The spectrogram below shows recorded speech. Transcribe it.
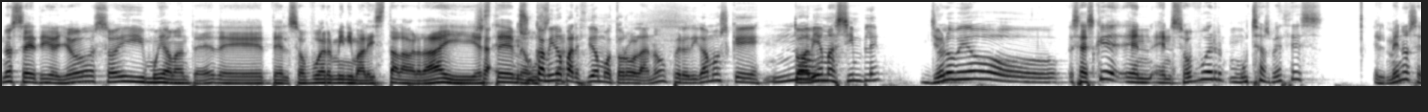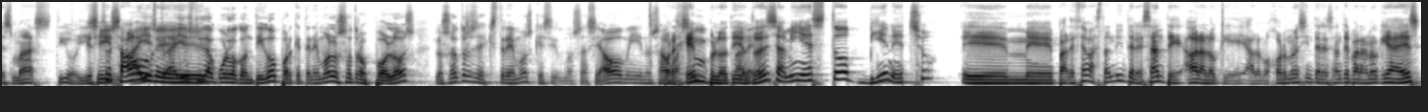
No sé, tío. Yo soy muy amante ¿eh? de- del software minimalista, la verdad. Y O sea, este es me un gusta. camino parecido a Motorola, ¿no? Pero digamos que No. todavía más simple. Yo lo veo. O sea, es que en, en software muchas veces el menos es más, tío. Y esto Sí, es algo ahí, estoy, que- ahí estoy de acuerdo contigo porque tenemos los otros polos, los otros extremos, que es irnos a Xiaomi, irnos a Por así, ejemplo, tío. ¿vale? Entonces, a mí esto, bien hecho, eh, me parece bastante interesante. Ahora, lo que a lo mejor no es interesante para Nokia es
